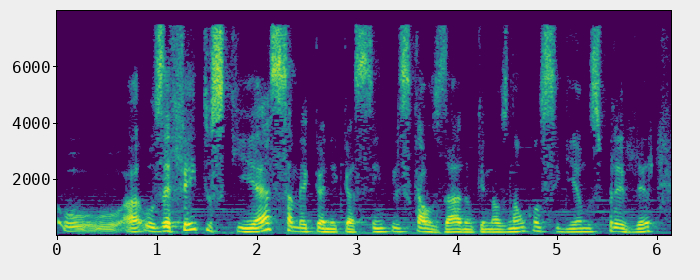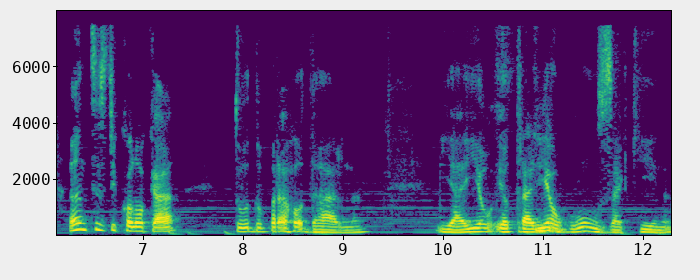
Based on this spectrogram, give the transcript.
o, a, os efeitos que essa mecânica simples causaram, que nós não conseguíamos prever antes de colocar tudo para rodar. Né? E aí eu, eu traria alguns aqui. Né?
